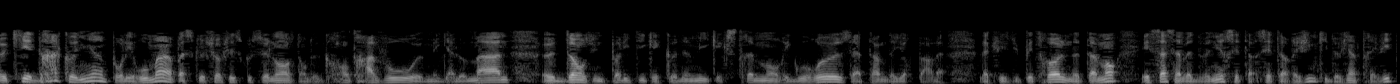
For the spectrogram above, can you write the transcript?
euh, qui est draconien pour les Roumains, parce que Ceausescu se lance dans de grands travaux euh, mégalomanes, euh, dans une politique économique extrêmement rigoureuse, c'est atteint d'ailleurs par la, crise du pétrole notamment, et ça, ça va devenir, c'est un, un, régime qui devient très vite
